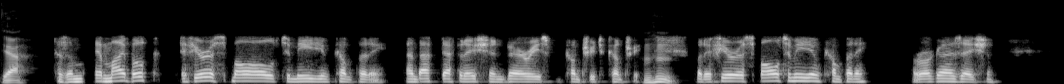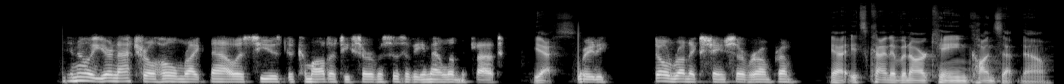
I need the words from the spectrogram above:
yeah, Because in, my book, if you're a small to medium company, and that definition varies from country to country, hmm but if you're a small to medium company or organization, you know, your natural home right now is to use the commodity services of email in the cloud. yes. Really. Don't run Exchange Server on prem. Yeah, it's kind of an arcane concept now,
